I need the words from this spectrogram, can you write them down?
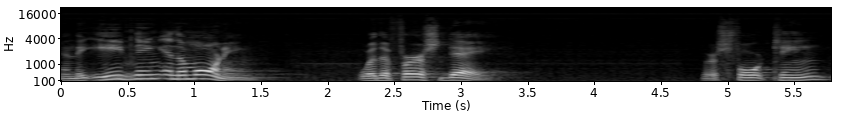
And the evening and the morning were the first day. Verse 14.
